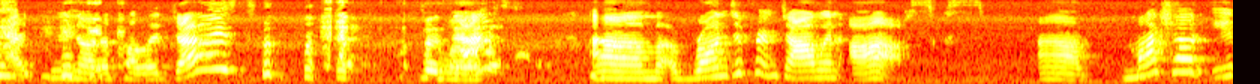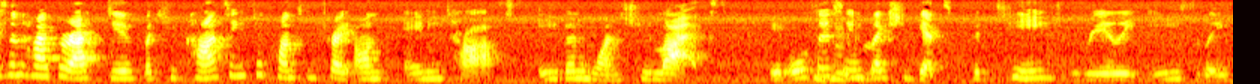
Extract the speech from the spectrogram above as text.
I do not apologize for that. Um, Rhonda from Darwin asks, um, "My child isn't hyperactive, but she can't seem to concentrate on any task, even one she likes. It also Mhm. seems like she gets fatigued really easily.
